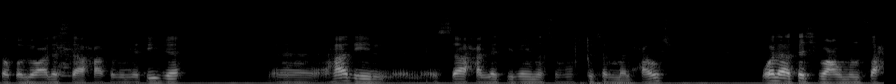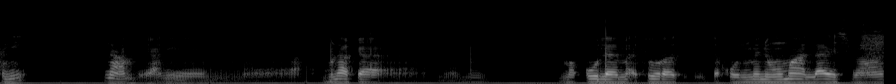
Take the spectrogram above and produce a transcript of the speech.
تطل على الساحة. فبالنتيجة آه، هذه الساحة التي بين الصفوف تسمى الحوش ولا تشبع من صحن. نعم يعني آه، هناك مقولة مأثورة تقول من هما لا يشبعان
